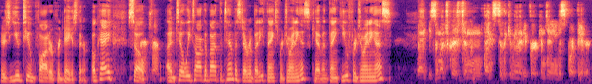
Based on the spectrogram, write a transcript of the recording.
There's YouTube fodder for days there. Okay? So until we talk about The Tempest, everybody, thanks for joining us. Kevin, thank you for joining us. Thank you so much, Christian, and thanks to the community for continuing to support theater.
